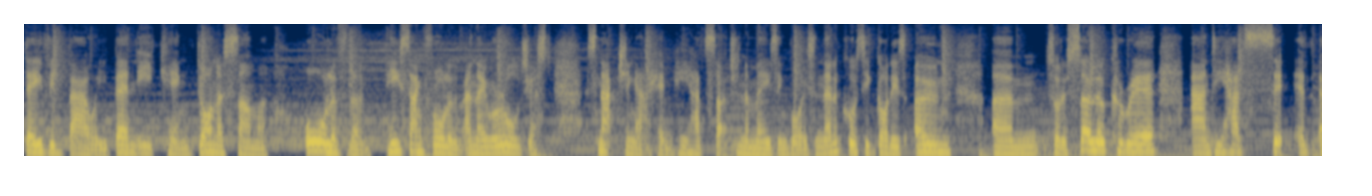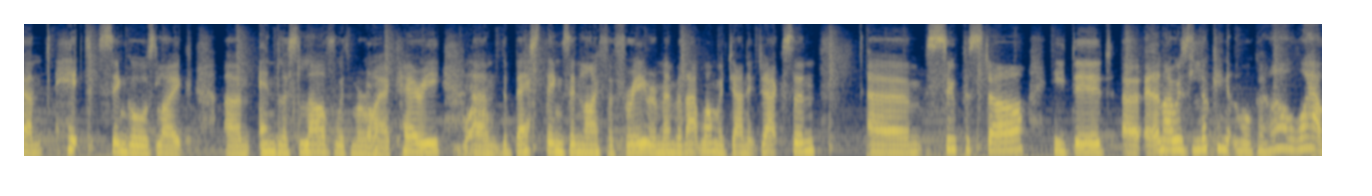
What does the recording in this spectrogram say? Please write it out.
David Bowie, Ben E. King, Donna Summer, all of them. He sang for all of them, and they were all just snatching at him. He had such an amazing voice. And then, of course, he got his own um, sort of solo career, and he had si- um, hit singles like um, Endless Love with Mariah oh, Carey, wow. Um, the Best Things in Life are Free. Remember that one with Janet Jackson? Um, Superstar. He did, uh, and I was looking at them all going, oh, wow.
